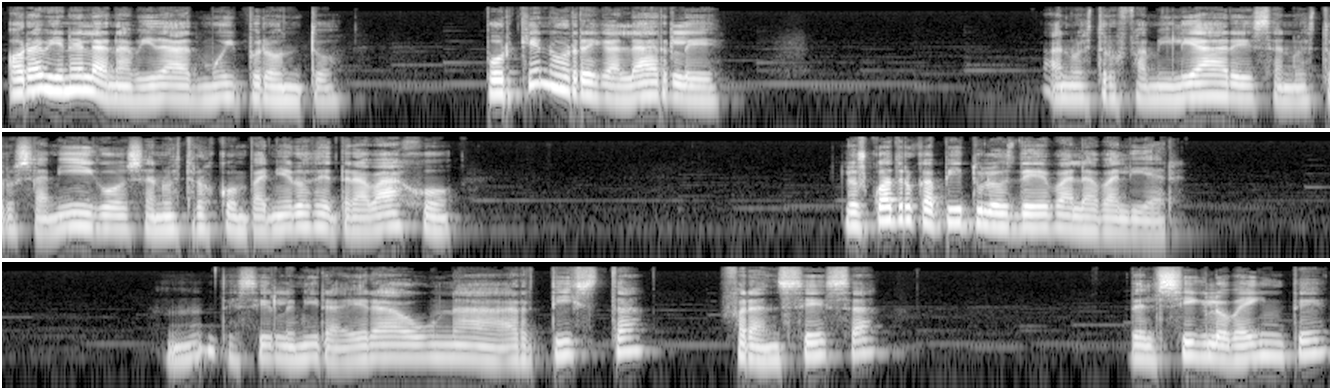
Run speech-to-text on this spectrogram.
Ahora viene la Navidad muy pronto. ¿Por qué no regalarle a nuestros familiares, a nuestros amigos, a nuestros compañeros de trabajo, los cuatro capítulos de Eva Lavalier? ¿Mm? Decirle, mira, era una artista francesa, del siglo XX,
